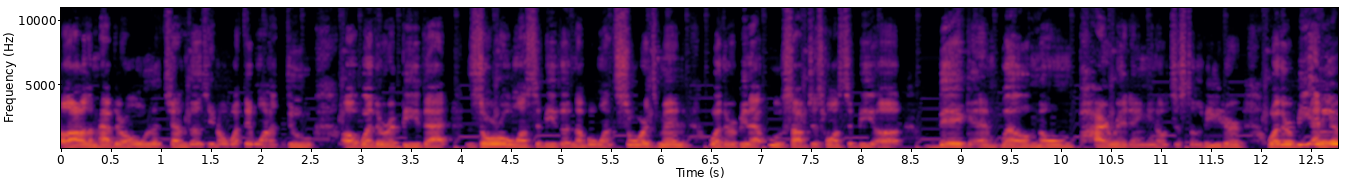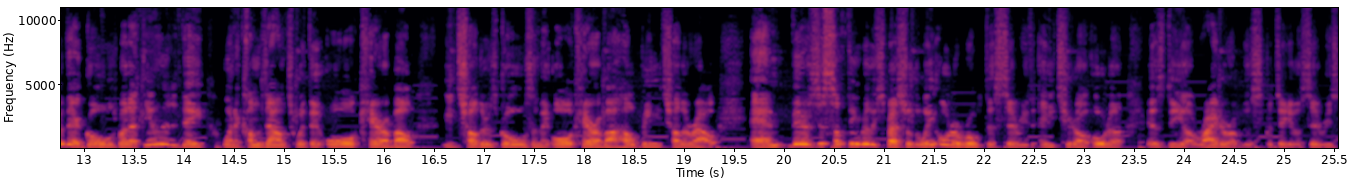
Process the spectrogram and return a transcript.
A lot of them have their own agendas, you know, what they want to do, uh, whether it be that Zoro wants to be the number one swordsman, whether it be that Usopp just wants to be a big and well-known pirate and, you know, just a leader, whether it be any of their goals, but at the end of the day, when it comes down to it, they all care about each other's goals and they all care about helping each other out. And there's just something really special. The way Oda wrote this series, Eiichiro Oda is the uh, writer of this particular series,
